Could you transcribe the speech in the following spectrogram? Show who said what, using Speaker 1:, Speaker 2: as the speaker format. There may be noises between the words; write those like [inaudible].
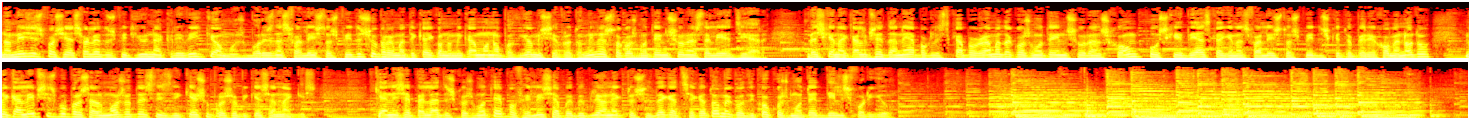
Speaker 1: Νομίζεις πως η ασφάλεια του σπιτιού είναι ακριβή και όμως μπορείς να ασφαλίσεις το σπίτι σου πραγματικά οικονομικά μόνο από 2,5 ευρώ το μήνα στο cosmoteinsurance.gr. Μπες και ανακάλυψε τα νέα αποκλειστικά προγράμματα Cosmote Insurance Home που σχεδιάστηκαν για να ασφαλίσεις το σπίτι σου και το περιεχόμενό του με καλύψεις που προσαρμόζονται στις δικές σου προσωπικές ανάγκες. Και αν είσαι πελάτης Cosmote, υποφελήσει από επιπλέον έκπτωση 10% με κωδικό Cosmote Deals for You.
